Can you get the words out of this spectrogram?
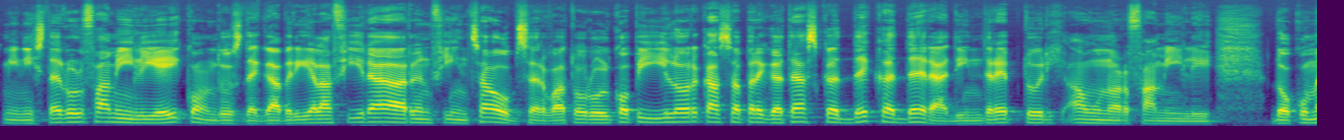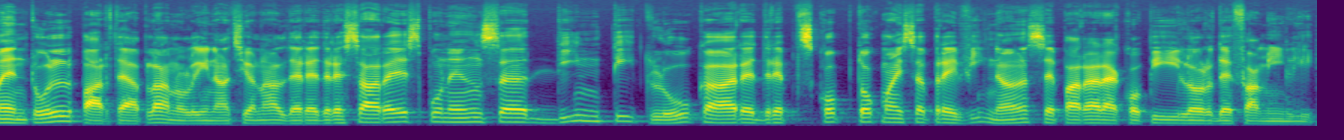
Ministerul Familiei, condus de Gabriela Firea, ar înființa observatorul copiilor ca să pregătească decăderea din drepturi a unor familii. Documentul, partea Planului Național de Redresare, spune însă din titlu că are drept scop tocmai să prevină separarea copiilor de familii.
